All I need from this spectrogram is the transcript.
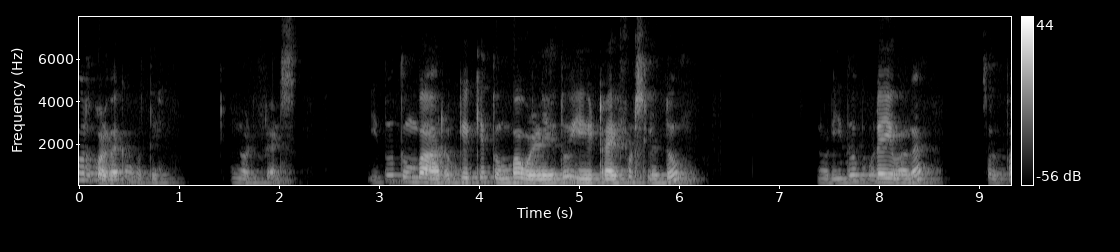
ಹುರ್ಕೊಳ್ಬೇಕಾಗುತ್ತೆ. ನೋಡಿ ಫ್ರೆಂಡ್ಸ್ ಇದು ತುಂಬ ಆರೋಗ್ಯಕ್ಕೆ ತುಂಬ ಒಳ್ಳೆಯದು. ಈ ಡ್ರೈ ಫ್ರೂಟ್ಸ್ ಲಡ್ಡು. ನೋಡಿ, ಇದು ಕೂಡ ಇವಾಗ ಸ್ವಲ್ಪ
